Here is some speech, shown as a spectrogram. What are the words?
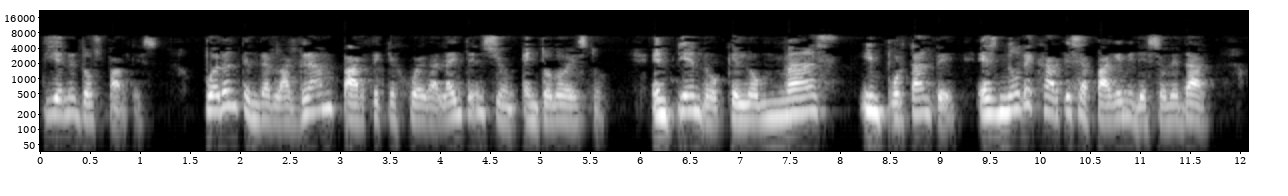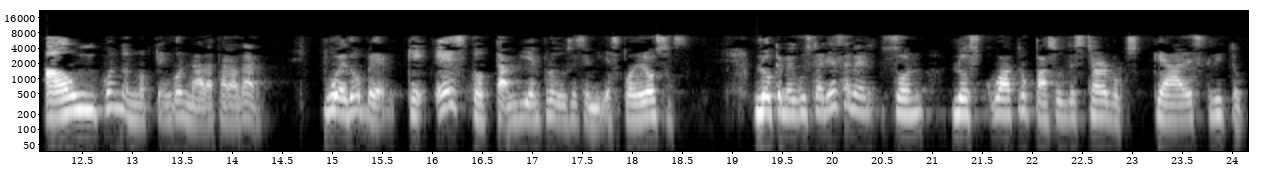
tiene dos partes. Puedo entender la gran parte que juega la intención en todo esto. Entiendo que lo más importante es no dejar que se apague mi deseo de dar, aun cuando no tengo nada para dar. Puedo ver que esto también produce semillas poderosas. Lo que me gustaría saber son los cuatro pasos de Starbucks que ha descrito.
